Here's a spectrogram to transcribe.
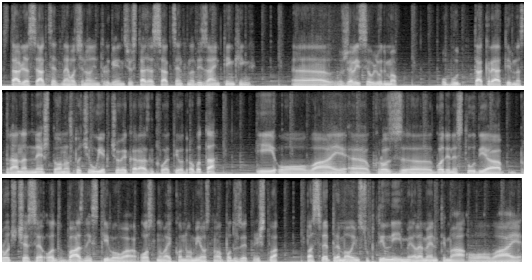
Stavlja se akcent na emocionalnu inteligenciju, stavlja se akcent na design thinking, uh, želi se u ljudima obuditi ta kreativna strana, nešto ono što će uvijek čovjeka razlikovati od robota i ovaj, e, kroz e, godine studija proći će se od baznih skillova, osnova ekonomije, osnova poduzetništva, pa sve prema ovim subtilnijim elementima ovaj, e,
